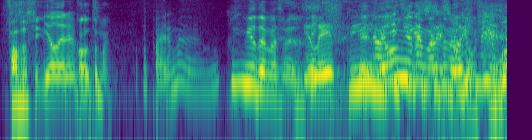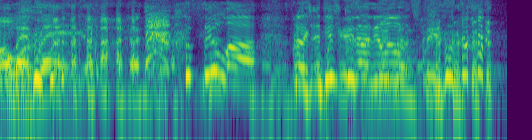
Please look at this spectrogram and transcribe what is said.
Faz assim. Ele era- Qual é o tamanho? Opa, era mais. O miúdo é mais ou menos assim. Ele é assim. Ele é um miúdo é mais ou Isso aqui é um menos. chihuahua. Sei lá. Pronto, eu tive que cuidar dele.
